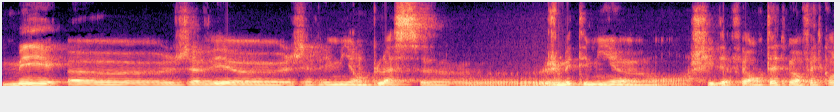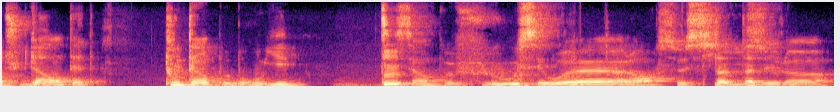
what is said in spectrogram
Mais euh, j'avais euh, j'avais mis en place, euh, je m'étais mis en chiffre d'affaires en tête, mais en fait, quand tu le gardes en tête, tout est un peu brouillé. Tu sais, Mm. C'est un peu flou, c'est ouais, alors ceci, t'as des- cela.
